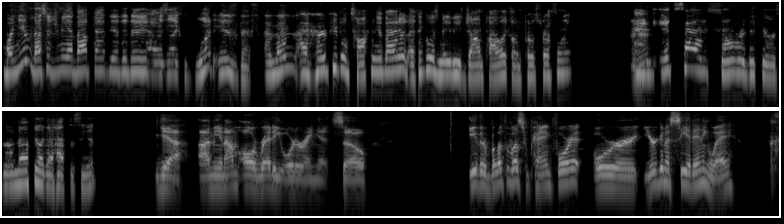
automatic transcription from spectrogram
when you messaged me about that the other day, I was like, "What is this?" And then I heard people talking about it. I think it was maybe John Pollock on Post Wrestling, Mhm. and it sounds so ridiculous that I now feel like I have to see it. Yeah, I mean, I'm already ordering it, so either both of us are paying for it, or you're gonna see it anyway.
